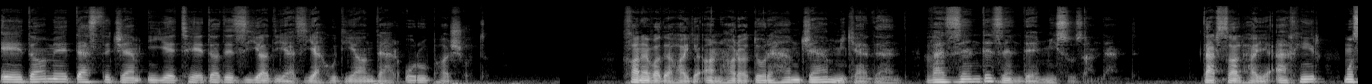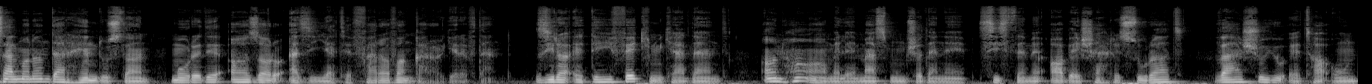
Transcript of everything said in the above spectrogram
اعدام دست جمعی تعداد زیادی از یهودیان در اروپا شد. خانواده های آنها را دور هم جمع می کردند و زنده زنده می سوزندند. در سالهای اخیر مسلمانان در هندوستان مورد آزار و اذیت فراوان قرار گرفتند. زیرا ادهی فکر می کردند آنها عامل مسموم شدن سیستم آب شهر سورات و شیوع تاون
